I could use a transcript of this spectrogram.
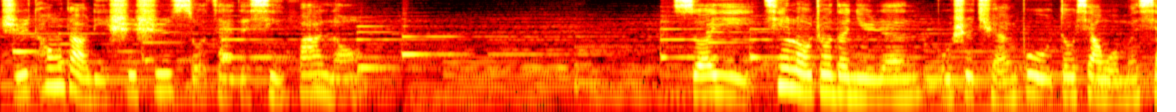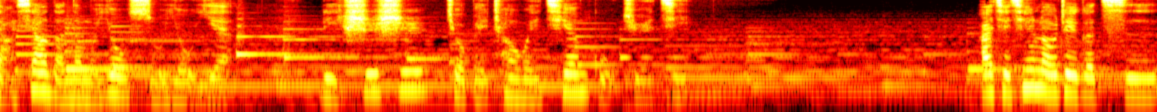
直通到李师师所在的杏花楼，所以青楼中的女人不是全部都像我们想象的那么又俗又艳。李师师就被称为千古绝技。而且“青楼”这个词，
